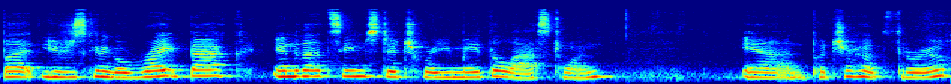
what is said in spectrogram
but you're just going to go right back into that same stitch where you made the last one and put your hook through.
